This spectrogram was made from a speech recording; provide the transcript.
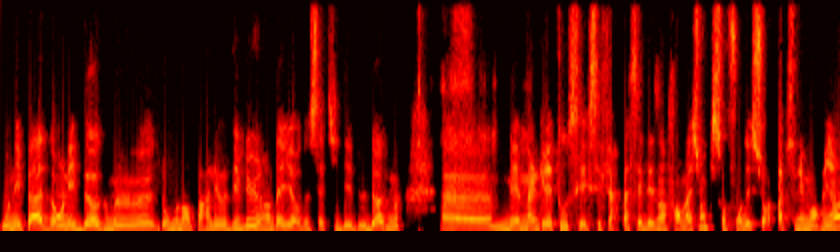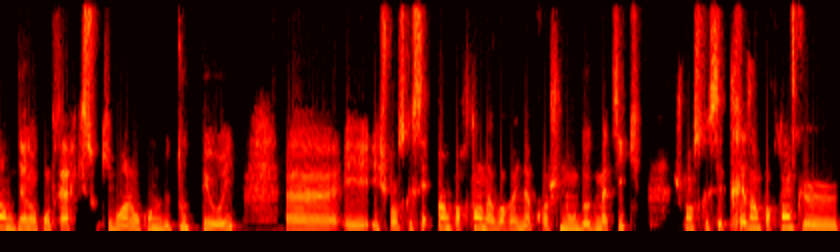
on n'est pas dans les dogmes, dont on en parlait au début hein, d'ailleurs de cette idée de dogme, euh, mais malgré tout, c'est faire passer des informations qui sont fondées sur absolument rien, bien au contraire, qui, vont à l'encontre de toute théorie. Euh, et je pense que c'est important d'avoir une approche non dogmatique je pense que c'est très important que,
